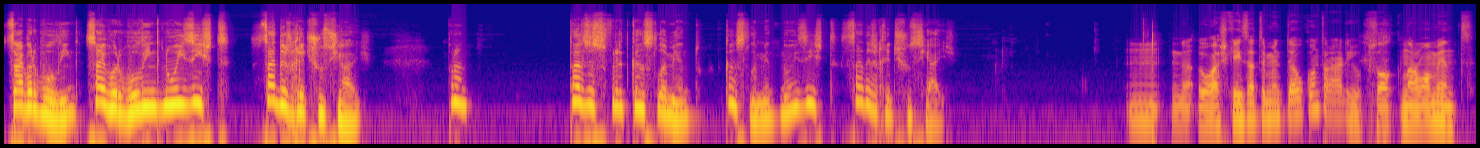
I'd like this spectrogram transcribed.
Cyberbullying? Cyberbullying não existe. Sai das redes sociais. Pronto. Estás a sofrer de cancelamento? Cancelamento não existe. Sai das redes sociais. Hum, não, eu acho que é exatamente o contrário. O pessoal que normalmente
